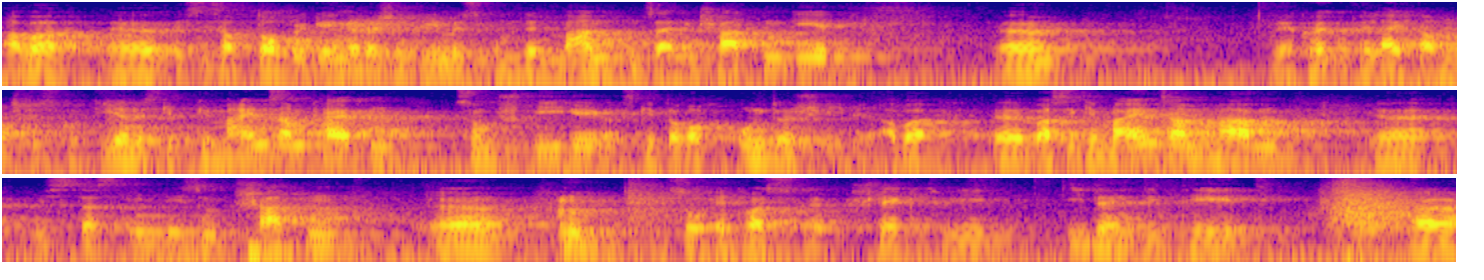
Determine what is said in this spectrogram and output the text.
aber äh, es ist auch doppelgängerisch, indem es um den Mann und seinen Schatten geht. Ähm, wir könnten vielleicht auch noch diskutieren, es gibt Gemeinsamkeiten zum Spiegel, es gibt aber auch Unterschiede. Aber äh, was sie gemeinsam haben, äh, ist, dass in diesem Schatten äh, so etwas äh, steckt wie Identität äh,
